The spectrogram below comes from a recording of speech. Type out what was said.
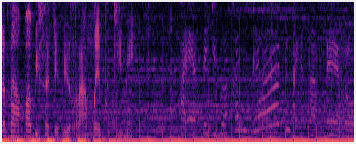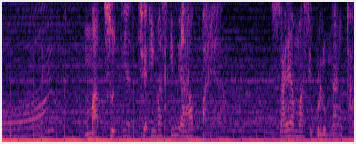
Kenapa bisa jadi ramai begini? Pak RT juga kan gaduh eta terong. Maksudnya Cik Imas ini apa ya? Saya masih belum nangkap.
